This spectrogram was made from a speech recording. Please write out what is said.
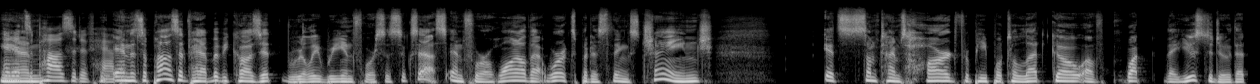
And, and, it's a positive habit. And it's a positive habit because it really reinforces success. And for a while that works, but as things change, it's sometimes hard for people to let go of what they used to do that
